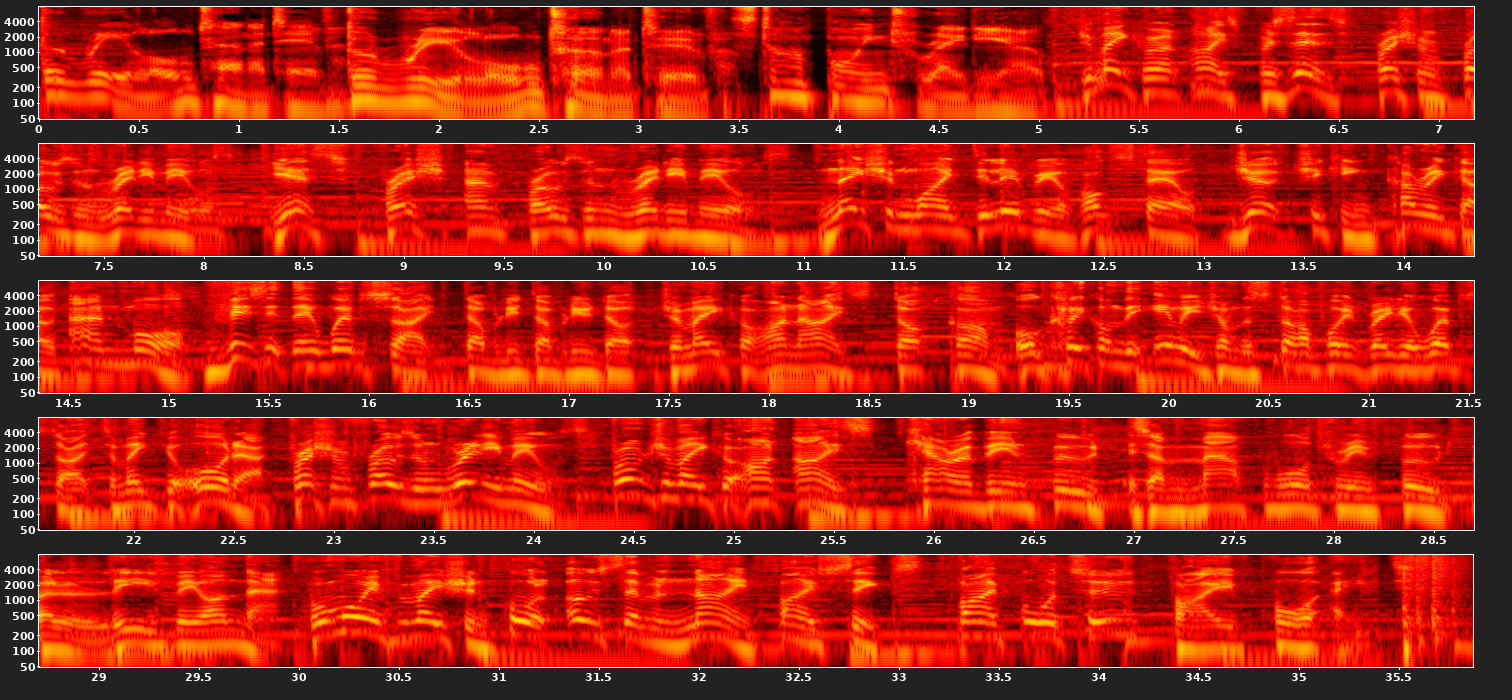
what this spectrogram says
The real alternative. The real alternative. Starpoint Radio. Jamaica on Ice presents fresh and frozen ready meals. Yes, fresh and frozen ready meals. Nationwide delivery of oxtail, jerk chicken, curry goat, and more. Visit their website www.jamaicaonice.com or click on the image on the Starpoint Radio website to make your order. Fresh and frozen ready meals from Jamaica on Ice. Caribbean food is a mouth-watering food. Believe me on that. For more information, call 07956 542 548.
